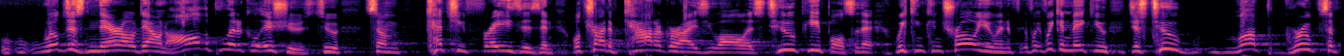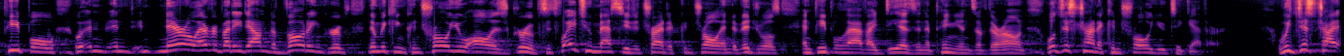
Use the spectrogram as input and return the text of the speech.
We'll just narrow down all the political issues to some catchy phrases and we'll try to categorize you all as two people so that we can control you. And if, if we can make you just two lump groups of people and, and, and, narrow everybody down to voting groups, then we can control you all as groups. It's way too messy to try to control individuals and people who have ideas and opinions of their own. We'll just try to control you together. We just try,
